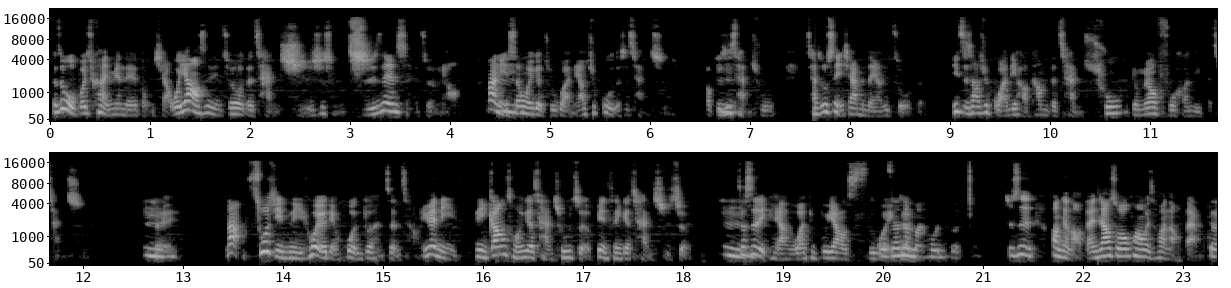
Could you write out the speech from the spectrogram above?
可是我不会去看里面那些东西啊，我要的是你最后的产值是什么？值这件事很重要。那你身为一个主管，嗯、你要去顾的是产值，而不是产出。嗯、产出是你下面的人要去做的，你只是要去管理好他们的产出有没有符合你的产值。对，嗯、那初级你会有点混沌，很正常，因为你你刚从一个产出者变成一个产值者，嗯，这是两个完全不一样的思维。我真的蛮混沌。就是换个脑袋，人家说换位置换脑袋嘛。对，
